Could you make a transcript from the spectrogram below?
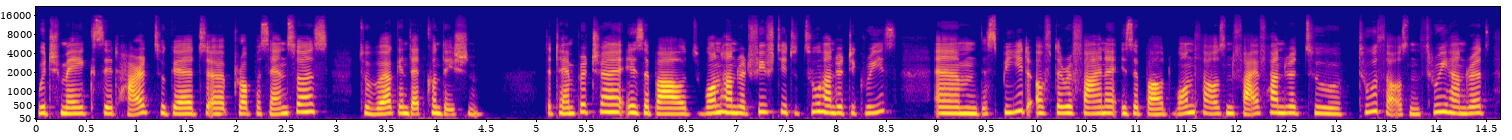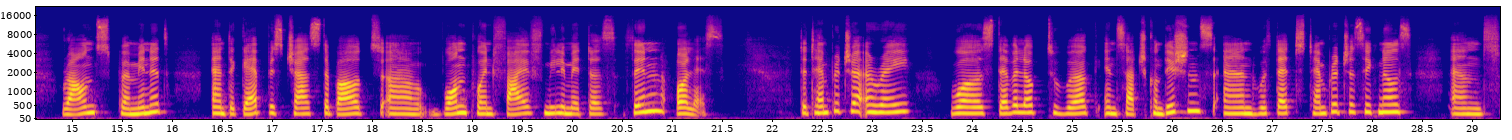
which makes it hard to get uh, proper sensors to work in that condition. The temperature is about 150 to 200 degrees. Um, the speed of the refiner is about 1,500 to 2,300 rounds per minute, and the gap is just about uh, 1.5 millimeters thin or less. The temperature array was developed to work in such conditions and with that temperature signals and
